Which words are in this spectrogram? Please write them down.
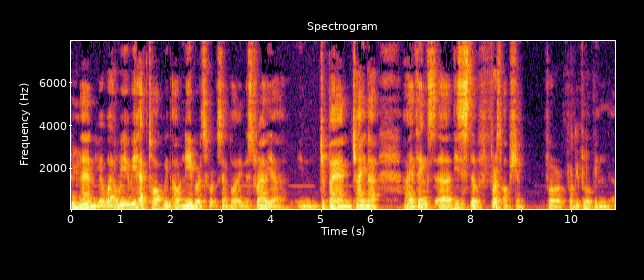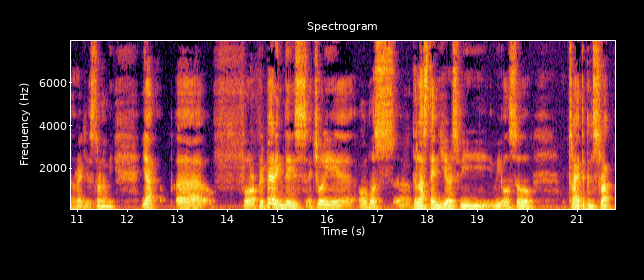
And yeah, well, we, we have talked with our neighbors, for example, in Australia, in Japan, in China. I think uh, this is the first option for, for developing radio astronomy. Yeah, uh, for preparing this, actually, uh, almost uh, the last 10 years, we, we also try to construct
